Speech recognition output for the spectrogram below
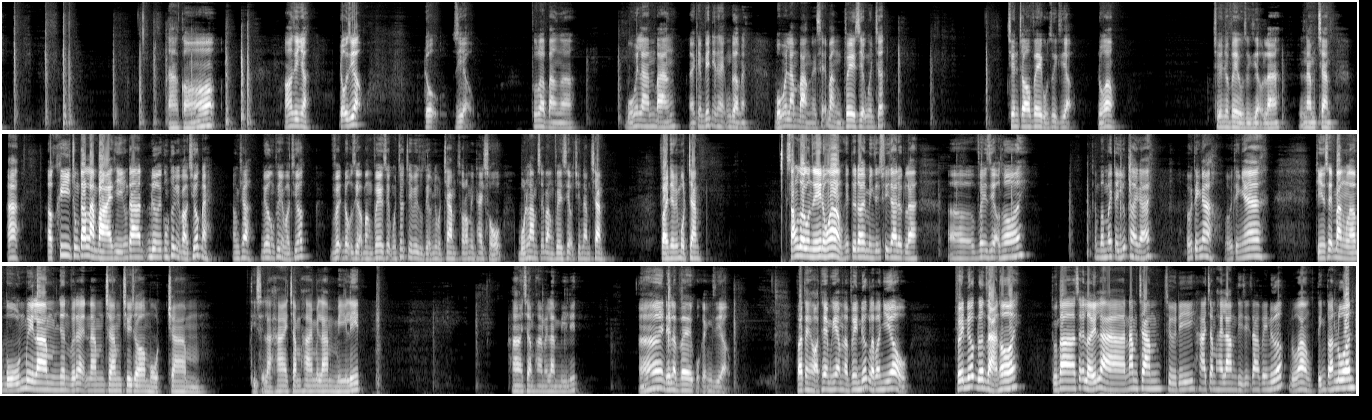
Ta có đó gì nhỉ? Độ rượu. Độ rượu tức là bằng à, 45 bằng đấy các em viết như thế này cũng được này. 45 bằng này sẽ bằng V rượu nguyên chất trên cho V của dịch rượu, đúng không? Trên cho V của dịch rượu là 500. À, à, khi chúng ta làm bài thì chúng ta đưa cái công thức này vào trước này, đúng chưa? Đưa công thức này vào trước. V độ rượu bằng V rượu nguyên chất trên V của rượu như 100, sau đó mình thay số. 45 sẽ bằng V rượu trên 500. Và nhân với 100. Xong rồi còn gì đúng không? thì từ đây mình sẽ suy ra được là ờ, uh, V rượu thôi. em bấm máy tính giúp thầy cái. Bấm máy tính nào? Bấm máy tính nhá Thì sẽ bằng là 45 nhân với lại 500 chia cho 100 thì sẽ là 225 ml. 225 ml. Đấy, đây là V của cạnh rượu. Và thầy hỏi thêm các em là V nước là bao nhiêu? V nước đơn giản thôi. Chúng ta sẽ lấy là 500 trừ đi 225 thì sẽ ra V nước, đúng không? Tính toán luôn.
